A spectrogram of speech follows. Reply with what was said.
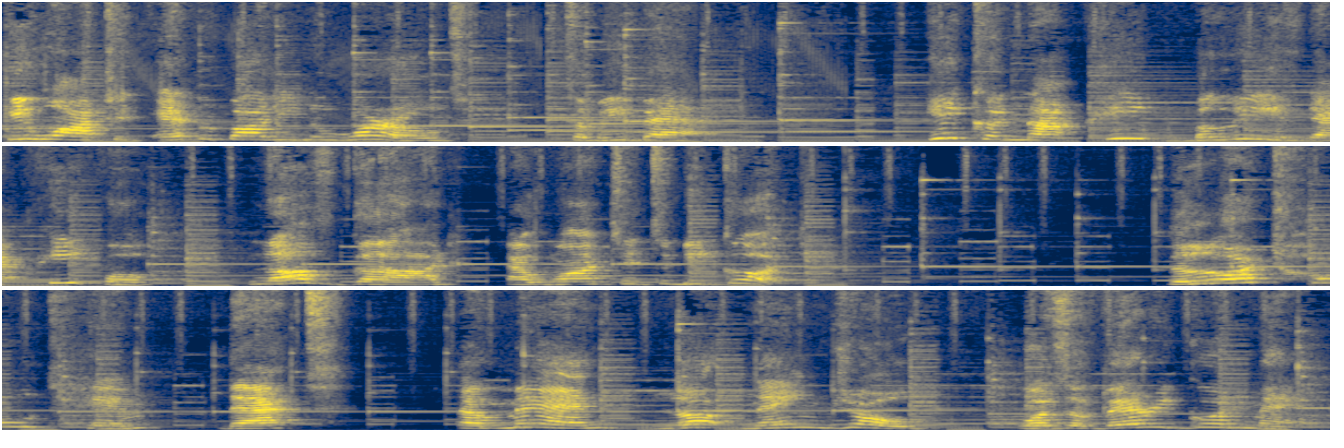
He wanted everybody in the world to be bad. He could not believe that people loved God and wanted to be good. The Lord told him that a man named Job was a very good man.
